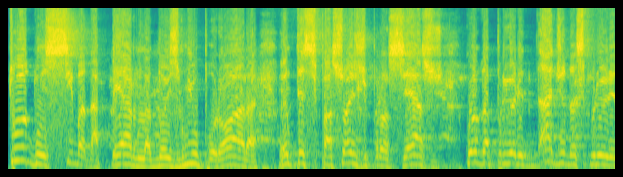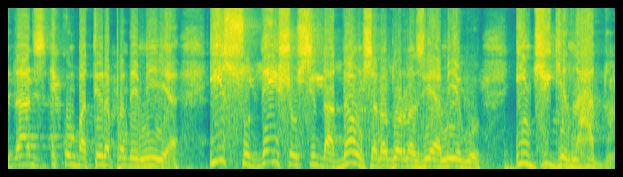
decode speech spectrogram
tudo em cima da perna, dois mil por hora, antecipações de processos, quando a prioridade das prioridades é combater a pandemia. Isso deixa o cidadão, senador Lazier amigo, indignado.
